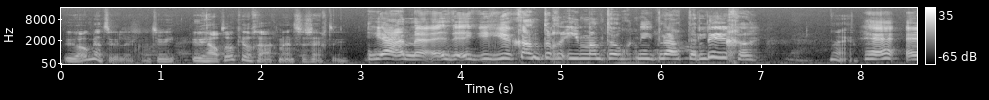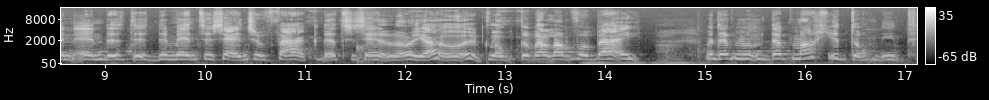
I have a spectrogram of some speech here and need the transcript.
u ook natuurlijk, want u, u helpt ook heel graag mensen, zegt u. Ja, maar je, je kan toch iemand ook niet laten liggen? Nee. Hè? En, en de, de, de mensen zijn zo vaak dat ze zeggen: Oh ja hoor, ik loop er wel aan voorbij. Maar dat, dat mag je toch niet?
